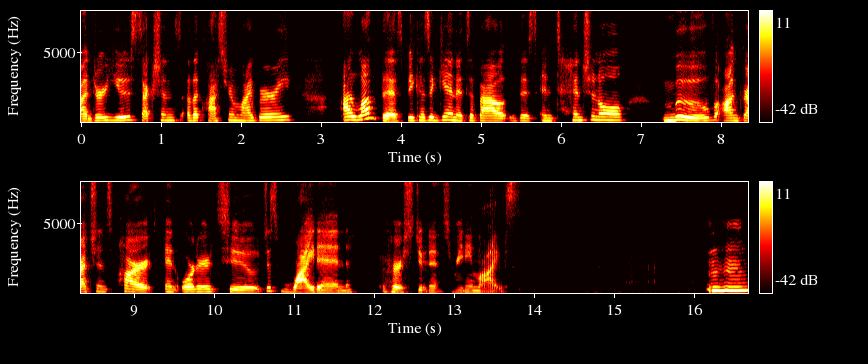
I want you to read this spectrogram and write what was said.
underused sections of the classroom library. I love this because, again, it's about this intentional move on Gretchen's part in order to just widen her students' reading lives. Mm-hmm.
